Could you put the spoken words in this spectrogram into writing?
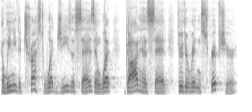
And we need to trust what Jesus says and what God has said through the written scripture.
